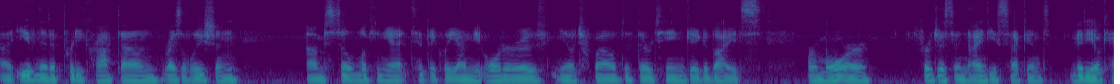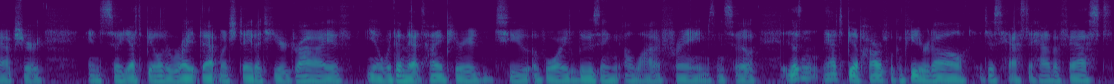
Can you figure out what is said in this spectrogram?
uh, even at a pretty cropped down resolution, I'm still looking at typically on the order of, you know, 12 to 13 gigabytes or more for just a 90 second video capture. And so you have to be able to write that much data to your drive, you know, within that time period to avoid losing a lot of frames. And so it doesn't have to be a powerful computer at all. It just has to have a fast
